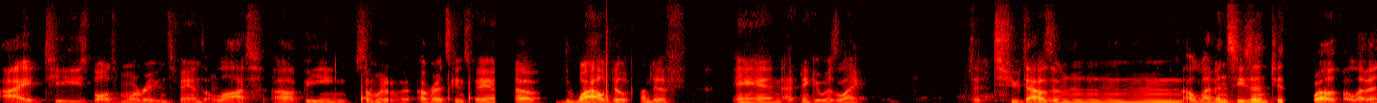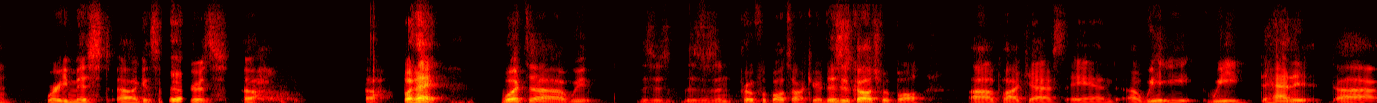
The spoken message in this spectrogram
I tease Baltimore Ravens fans a lot, uh, being somewhat of a, a, Redskins fan of the wild Bill Cundiff, and I think it was like the 2011 season, 2012, 11, where he missed uh, against the Patriots. Yeah. but hey, what uh, we this is this isn't pro football talk here. This is college football uh, podcast, and uh, we we had it uh,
